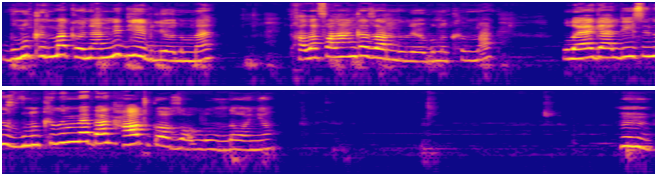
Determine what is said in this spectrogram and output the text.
Bunu kırmak önemli diye biliyorum ben. Para falan kazandırıyor bunu kırmak. Buraya geldiyseniz bunu kırın ve ben hardcore zorluğunda oynuyorum.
